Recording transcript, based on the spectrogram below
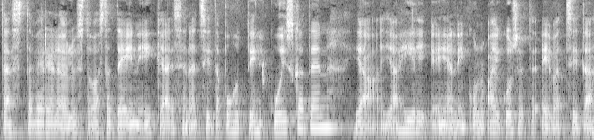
tästä verilöylystä vasta teini-ikäisenä, että siitä puhuttiin kuiskaten ja, ja, hil- ja niin kuin aikuiset eivät sitä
